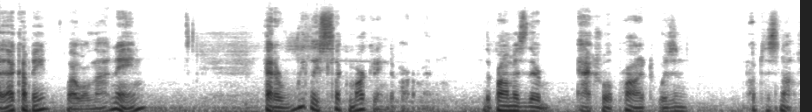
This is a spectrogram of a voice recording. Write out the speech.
Uh, that company, who I will not name, had a really slick marketing department. The problem is their actual product wasn't up to snuff.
